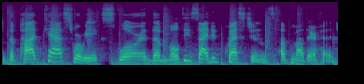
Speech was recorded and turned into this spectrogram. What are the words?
the podcast where we explore the multi sided questions of motherhood.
